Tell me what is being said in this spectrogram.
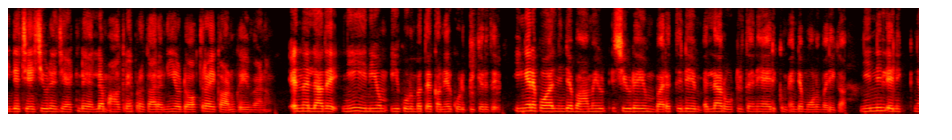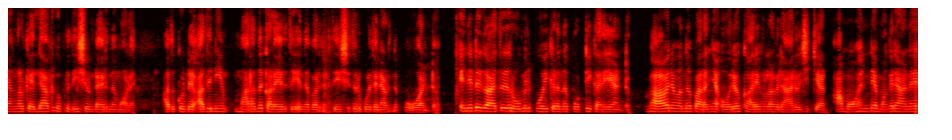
നിന്റെ ചേച്ചിയുടെയും ചേട്ടന്റെയും എല്ലാം ആഗ്രഹപ്രകാരം നീ ഡോക്ടറായി കാണുകയും വേണം. എന്നല്ലാതെ നീ ഇനിയും ഈ കുടുംബത്തെ കണ്ണീർ കുടിപ്പിക്കരുത്. ഇങ്ങനെ പോയാൽ നിന്റെ ഭാമയുടെയും ഭരത്തിന്റെയും എല്ലാ റൂട്ടിൽ തന്നെയായിരിക്കും എന്റെ മോളും വരിക. നിന്നിൽ എനിക്ക് ഞങ്ങൾക്ക് എല്ലാവർക്കും പ്രതീക്ഷയുണ്ടായിരുന്നു മോളെ. അതുകൊണ്ട് അതിനെയും മറന്നു കളയരുത് എന്ന് പറഞ്ഞിട്ട് ദേഷ്യത്തോടു കൂടി തന്നെ അവിടുന്ന് പോവാൻ കേട്ടോ എന്നിട്ട് ഗായത്രി റൂമിൽ പോയി കിടന്ന് പൊട്ടി കരയാൻ കേട്ടോ ഭാവന വന്ന് പറഞ്ഞ ഓരോ കാര്യങ്ങളും അവർ ആലോചിക്കുകയാണ്. ആ മോഹന്റെ മകനാണ്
